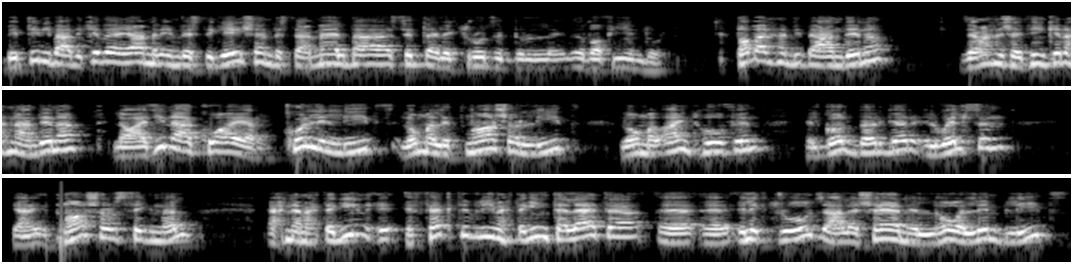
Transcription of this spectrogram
بيبتدي بعد كده يعمل investigation باستعمال بقى ستة electrodes الإضافيين دول. طبعا إحنا بيبقى عندنا زي ما إحنا شايفين كده إحنا عندنا لو عايزين acquire كل ال leads اللي هم ال 12 lead اللي هم الاينتهوفن الجولدبرجر الويلسون يعني 12 signal إحنا محتاجين effectively محتاجين ثلاثة electrodes علشان اللي هو ال limb leads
